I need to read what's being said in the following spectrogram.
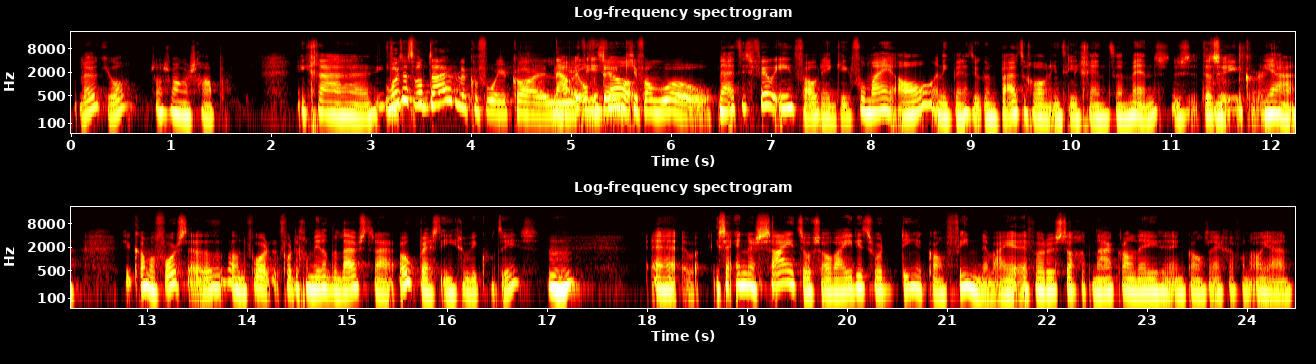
leuk joh, zo'n zwangerschap. Ik ga... ik- Wordt het wat duidelijker voor je, Carly? Nou, of denk wel- je van, wow, Nou, het is veel info, denk ik. Voor mij al. En ik ben natuurlijk een buitengewoon intelligente mens. Dus dat, Zeker. Ja. Dus ik kan me voorstellen dat het dan voor, voor de gemiddelde luisteraar ook best ingewikkeld is. Mhm. Eh, zijn er sites of zo waar je dit soort dingen kan vinden? Waar je even rustig het na kan lezen en kan zeggen van... oh ja,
